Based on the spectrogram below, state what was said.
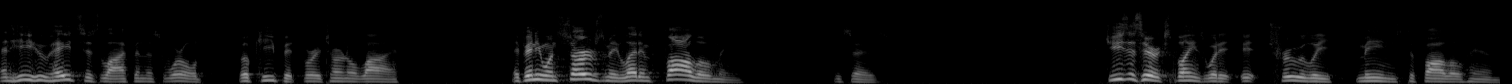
And he who hates his life in this world will keep it for eternal life. If anyone serves me, let him follow me, he says. Jesus here explains what it, it truly means to follow him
